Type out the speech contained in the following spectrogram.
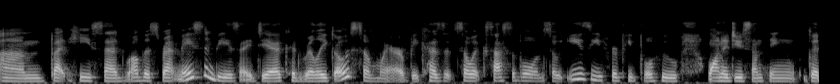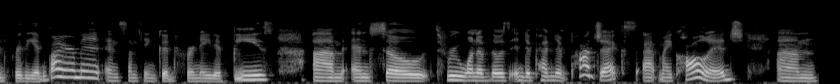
Um, but he said, well, this rent mason bees idea could really go somewhere because it's so accessible and so easy for people who want to do something good for the environment and something good for native bees. Um, and so, through one of those independent projects at my college, um,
